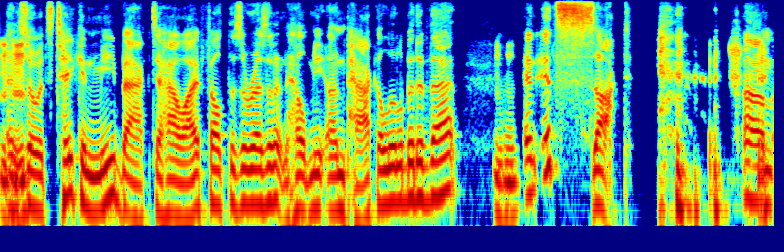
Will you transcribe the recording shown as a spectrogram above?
Mm-hmm. And so it's taken me back to how I felt as a resident and helped me unpack a little bit of that. Mm-hmm. And it sucked. um,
